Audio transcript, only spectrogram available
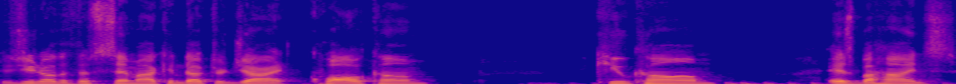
Did you know that the semiconductor giant Qualcomm, QCOM, is behind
